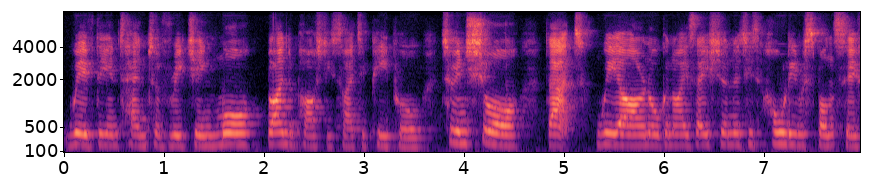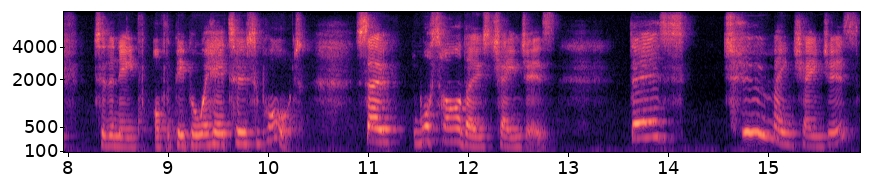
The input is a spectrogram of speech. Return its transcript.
with the intent of reaching more blind and partially sighted people to ensure that we are an organisation that is wholly responsive to the needs of the people we're here to support. So, what are those changes? There's two main changes.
